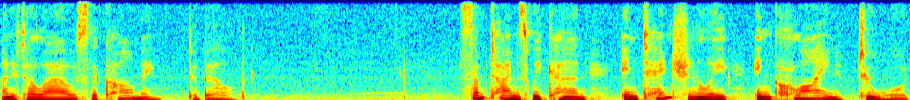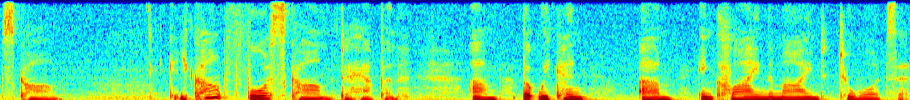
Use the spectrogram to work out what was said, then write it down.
and it allows the calming to build. Sometimes we can intentionally incline towards calm. You can't force calm to happen, um, but we can um, incline the mind towards it.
